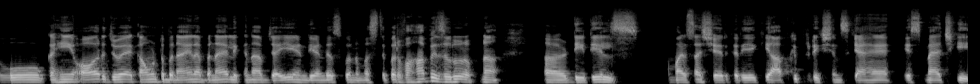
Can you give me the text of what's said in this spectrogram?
तो कहीं और जो है अकाउंट बनाए ना बनाए लेकिन आप जाइए इंडिया इंडस्ट को नमस्ते पर वहाँ पे ज़रूर अपना डिटेल्स हमारे साथ शेयर करिए कि आपकी प्रिडिक्शन क्या है इस मैच की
